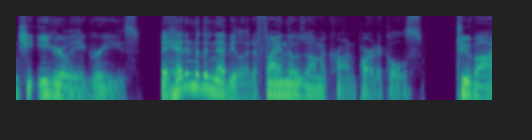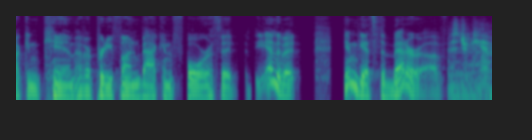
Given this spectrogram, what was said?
and she eagerly agrees. They head into the nebula to find those Omicron particles. Tuvok and Kim have a pretty fun back and forth. At the end of it, Kim gets the better of. Mr. Kim,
